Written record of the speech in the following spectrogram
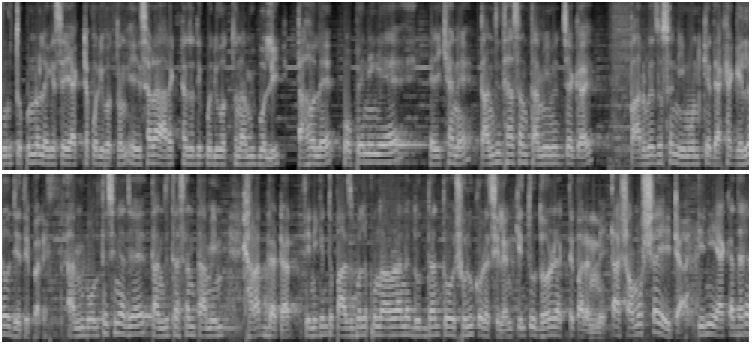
গুরুত্বপূর্ণ লেগেছে এই একটা পরিবর্তন। এছাড়া আরেকটা যদি পরিবর্তন আমি বলি, তাহলে ওপেনিং এ এইখানে তানজিদ হাসান তামিমের জায়গায় পারভেজ হোসেন ইমনকে দেখা গেলেও যেতে পারে। আমি বলতেছি না যে তানজিদ হাসান তামিম খারাপ ব্যাটার তিনি কিন্তু পাঁচ বলে পনেরো রানে দুর্দান্ত শুরু করেছিলেন, কিন্তু ধরে রাখতে পারেননি। তার সমস্যা এইটা, তিনি একাধারে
